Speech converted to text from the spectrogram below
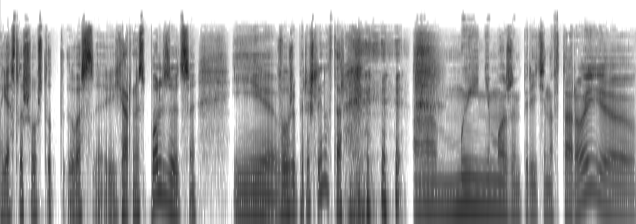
Я слышал, что у вас ярн используется, и вы уже перешли на второй? А, мы не можем перейти на второй э,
